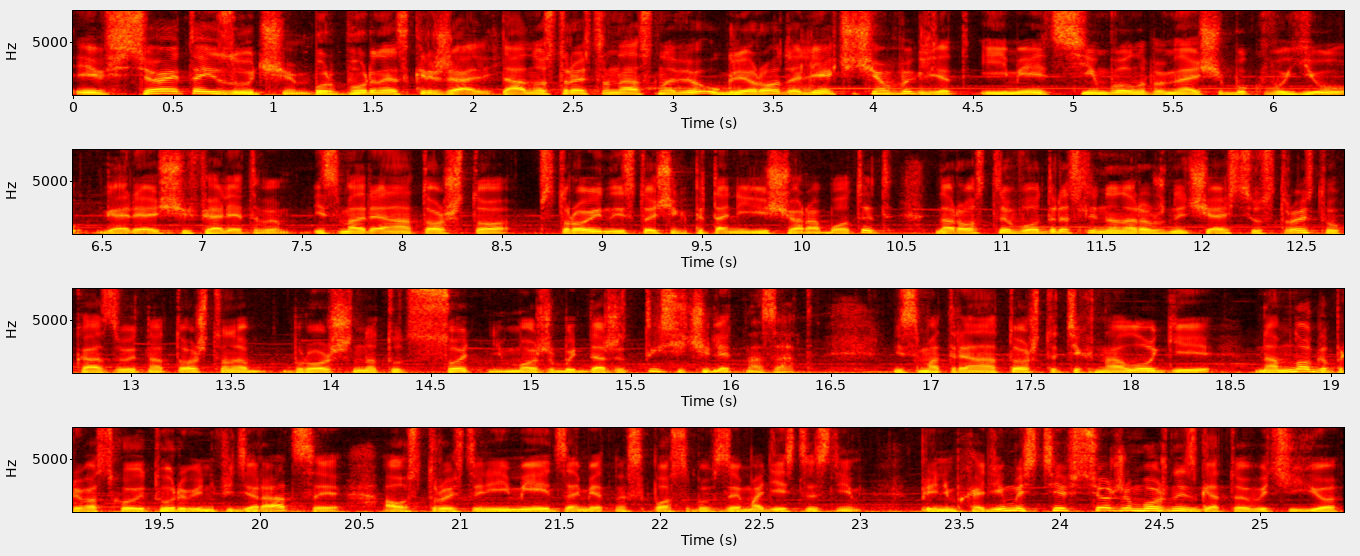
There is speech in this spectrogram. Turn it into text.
И все это изучим. Пурпурная скрижаль. Данное устройство на основе углерода легче, чем выглядит, и имеет символ, напоминающий букву U, горящую фиолетовым. Несмотря на то, что встроенный источник питания еще работает, наросты водорослей на наружной части устройства указывают на то, что оно брошено тут сотни, может быть даже тысячи лет назад. Несмотря на то, что технологии намного превосходят уровень Федерации, а устройство не имеет заметных способов взаимодействия с ним, при необходимости все же можно изготовить ее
